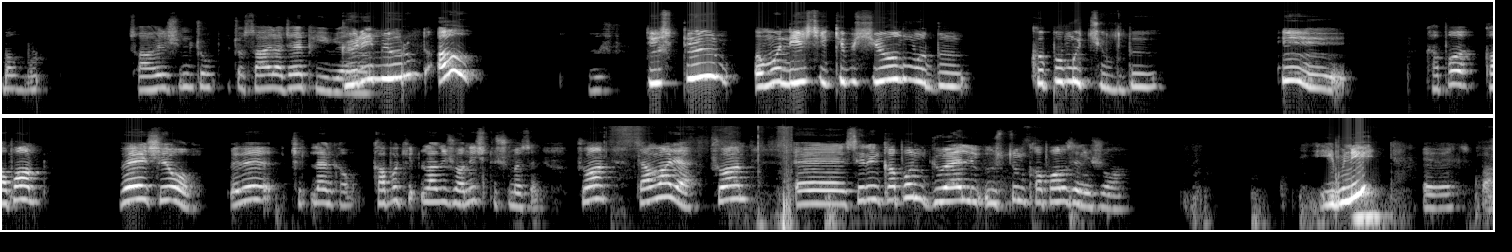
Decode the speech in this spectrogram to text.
Bak bu. Sahil şimdi çok, çok sahil acayip iyi bir yer. Göremiyorum da. Al. Düştüm. Ama neyse ki bir şey olmadı. Kapım açıldı. Ee, Kapı kapan ve şey ol. Ve de kilitlen kapı. Kapı kilitlendi şu an hiç düşmesin. Şu an sen var ya şu an eee, senin kapın güvenli üstün kapalı senin şu an. yemin Evet bak.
